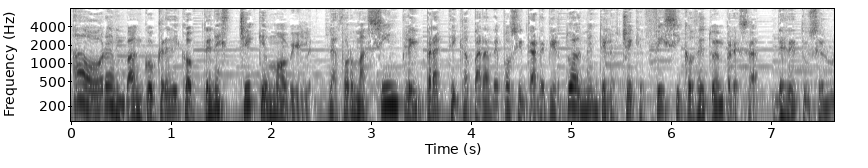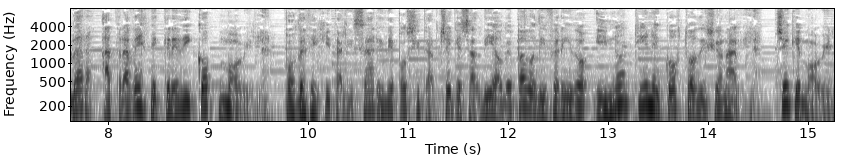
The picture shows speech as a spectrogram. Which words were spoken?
Ahora en Banco Crédico tenés cheque móvil, la forma simple y práctica para depositar virtualmente los cheques físicos de tu empresa, desde tu celular a través de Credicop Móvil. Podés digitalizar y depositar cheques al día o de pago diferido y no tiene costo adicional. Cheque móvil,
